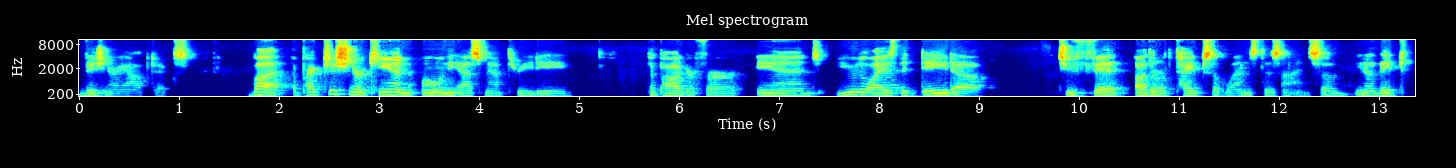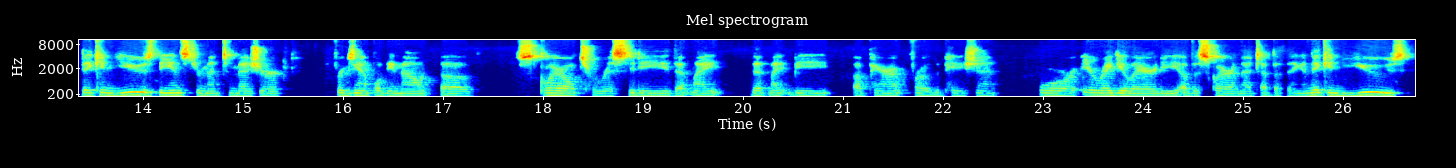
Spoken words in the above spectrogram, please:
visionary optics. But a practitioner can own the SMAP 3D topographer and utilize the data to fit other types of lens design. So, you know, they, they can use the instrument to measure, for example, the amount of scleral toricity that might that might be apparent for the patient or irregularity of the sclera and that type of thing. And they can use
